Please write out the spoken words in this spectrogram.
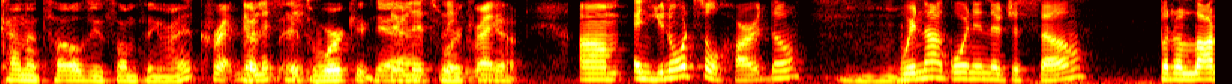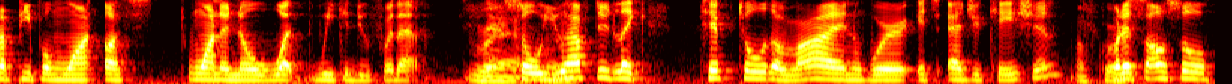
kind of tells you something, right? Correct. They're That listening. It's working. Yeah. they're it's listening, working, right? yeah. Um, and you know what's so hard though? We're not going in there to sell, but a lot of people want us want to know what we can do for them. Right. So you have to like tiptoe the line where it's education, Of but it's also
